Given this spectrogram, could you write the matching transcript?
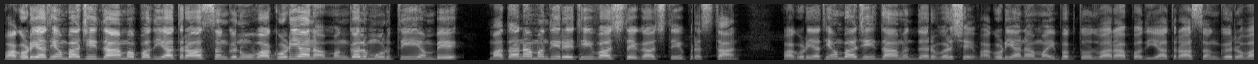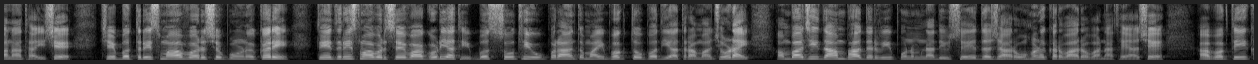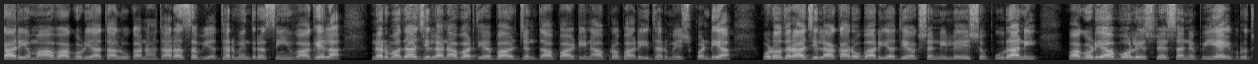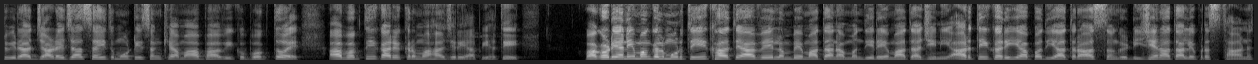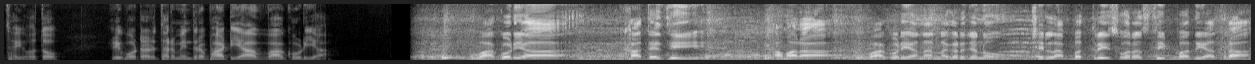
વાઘોડિયાથી અંબાજી ધામ પદયાત્રા સંઘનું વાઘોડિયાના મંગલ મૂર્તિ અંબે માતાના મંદિરેથી વાજતે ગાજતે પ્રસ્થાન. વાઘોડિયાથી અંબાજી ધામ દર વર્ષે વાઘોડિયાના માઈ ભક્તો દ્વારા પદયાત્રા સંઘ રવાના થાય છે, જે બત્રીસમાં વર્ષ પૂર્ણ કરે. તેત્રીસમાં વર્ષે વાઘોડિયાથી બસોથી ઉપરાંત માઈ ભક્તો પદયાત્રામાં જોડાઈ અંબાજી ધામ ભાદરવી પૂનમના દિવસે ધ્વજારોહણ કરવા રવાના થયા છે. આ ભક્તિ કાર્યમાં વાઘોડિયા તાલુકાના ધારાસભ્ય ધર્મેન્દ્રસિંહ વાઘેલા, નર્મદા જિલ્લાના ભારતીય જનતા પાર્ટીના પ્રભારી ધર્મેશ પંડ્યા, વડોદરા જિલ્લા કારોબારી અધ્યક્ષ Nilesh Purani Waghodia police station PI Prithviraj Jadeja સહિત મોટી સંખ્યામાં ભાવિક ભક્તોએ આ ભક્તિ કાર્યક્રમમાં હાજરી આપી હતી. વાઘોડિયાની મંગલમૂર્તિ ખાતે આવેલ અંબે માતાના મંદિરે માતાજીની આરતી કરી આ પદયાત્રા સંઘ ડીજેના તાલે પ્રસ્થાન થયો હતો. રિપોર્ટર ધર્મેન્દ્ર ભાટિયા, વાઘોડિયા. વાઘોડિયા ખાતેથી અમારા વાઘોડિયાના નગરજનો છેલ્લા બત્રીસ વર્ષથી પદયાત્રા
